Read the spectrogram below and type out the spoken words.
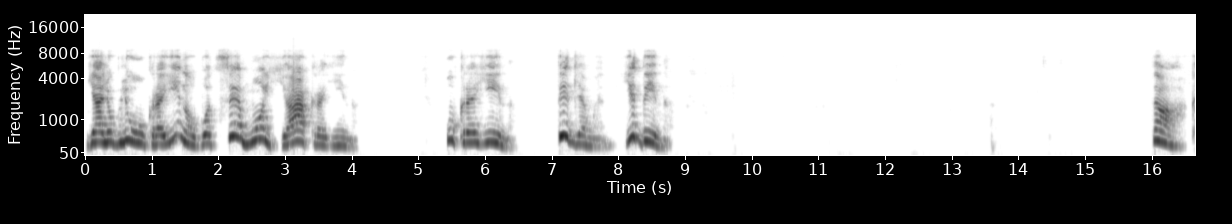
Я люблю Україну, бо це моя країна. Україна Ти для мене єдина. Так,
